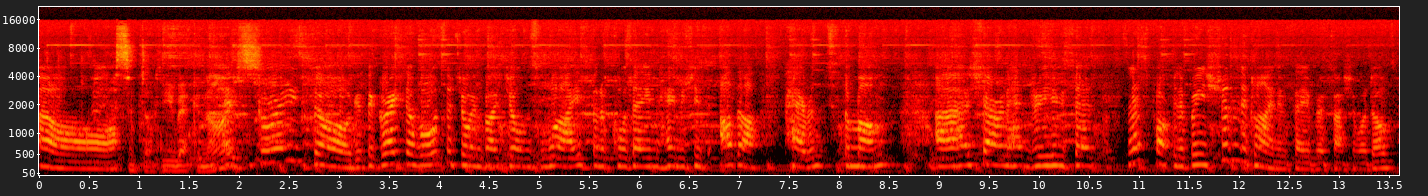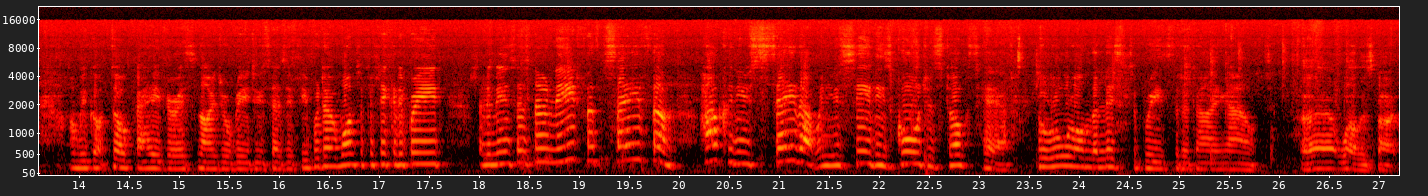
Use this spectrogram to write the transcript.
Oh. That's a dog you recognise. It's a great dog. It's a great dog. We're also joined by John's wife and, of course, Aim Hamish's other parent, the mum, uh, Sharon Hendry, who says less popular breeds shouldn't decline in favour of fashionable dogs. And we've got dog behaviourist Nigel Reed, who says if people don't want a particular breed, then it means there's no need for save them. How can you say that when you see these gorgeous dogs here who are all on the list of breeds that are dying out? Uh, well, there's about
